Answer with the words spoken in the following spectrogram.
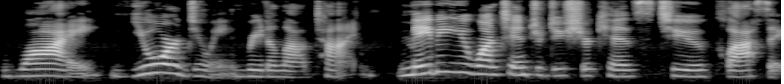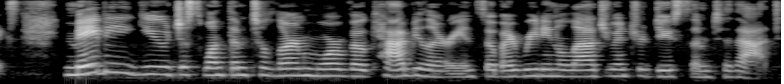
why you're doing read aloud time. Maybe you want to introduce your kids to classics. Maybe you just want them to learn more vocabulary, and so by reading aloud, you introduce them to that.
